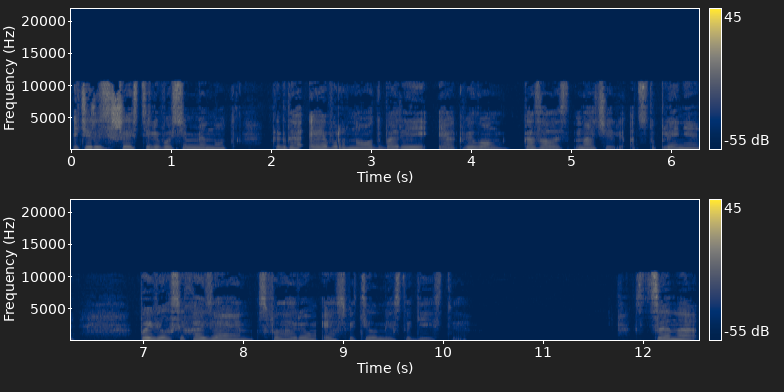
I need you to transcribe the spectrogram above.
И через шесть или восемь минут, когда Эвр, Нот, Борей и Аквилон, казалось, начали отступление, появился хозяин с фонарем и осветил место действия. Сцена,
